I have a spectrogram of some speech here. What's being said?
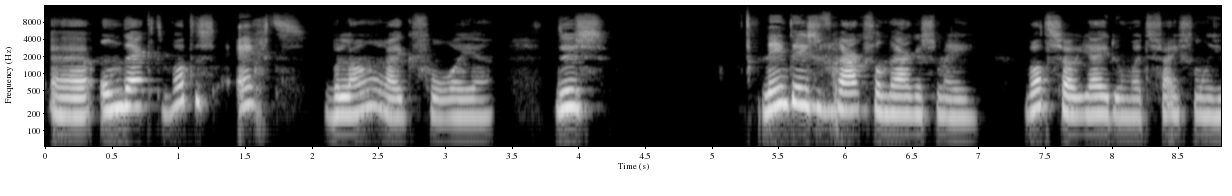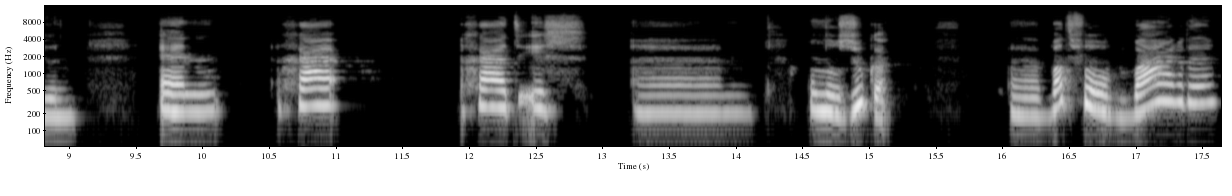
Uh, ontdekt wat is echt belangrijk voor je. Dus neem deze vraag vandaag eens mee. Wat zou jij doen met 5 miljoen? En ga, ga het eens uh, onderzoeken. Uh, wat voor waarde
